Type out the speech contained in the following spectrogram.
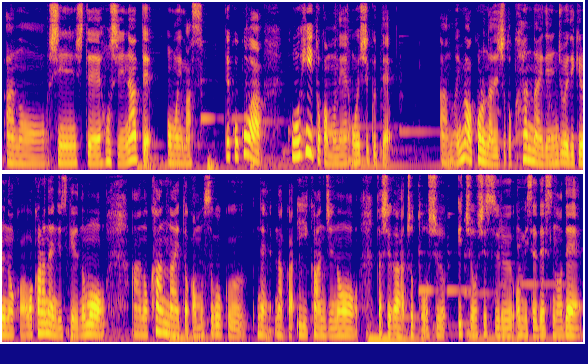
あの支援してほしいなって思います。でここはコーヒーとかもね美味しくてあの今はコロナでちょっと館内でエンジョイできるのかわからないんですけれどもあの館内とかもすごくねなんかいい感じの私がちょっと推し一押しするお店ですので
